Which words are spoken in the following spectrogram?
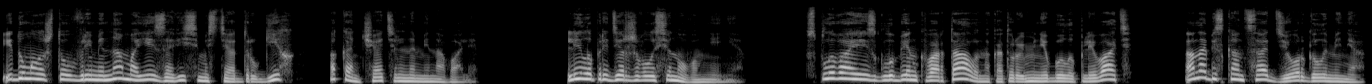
и думала, что времена моей зависимости от других окончательно миновали. Лила придерживалась иного мнения. Всплывая из глубин квартала, на который мне было плевать, она без конца дергала меня,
